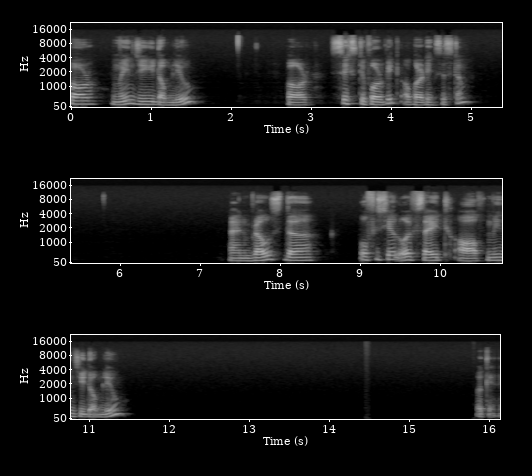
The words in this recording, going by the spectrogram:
for MinGW for 64-bit operating system and browse the official website of MinGW. Okay,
